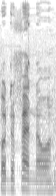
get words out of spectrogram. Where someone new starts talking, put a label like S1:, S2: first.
S1: Go defend Noah.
